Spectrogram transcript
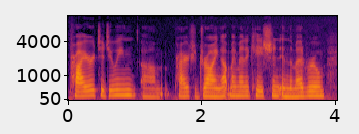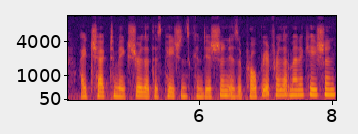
Prior to doing, um, prior to drawing up my medication in the med room, I checked to make sure that this patient's condition is appropriate for that medication.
